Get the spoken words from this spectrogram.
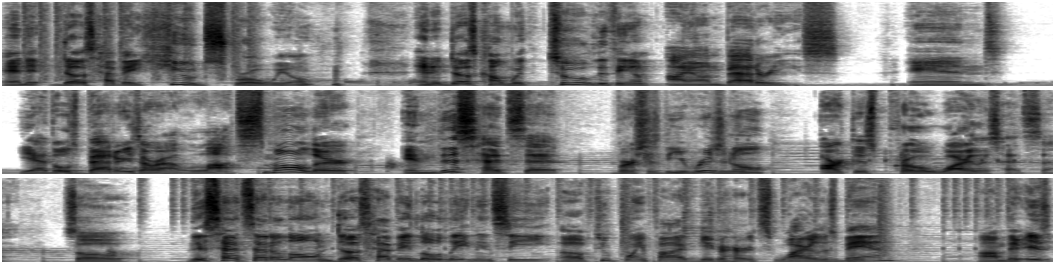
And it does have a huge scroll wheel and it does come with two lithium ion batteries. And yeah, those batteries are a lot smaller in this headset versus the original Arctis Pro wireless headset. So this headset alone does have a low latency of 2.5 gigahertz wireless band um, there is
